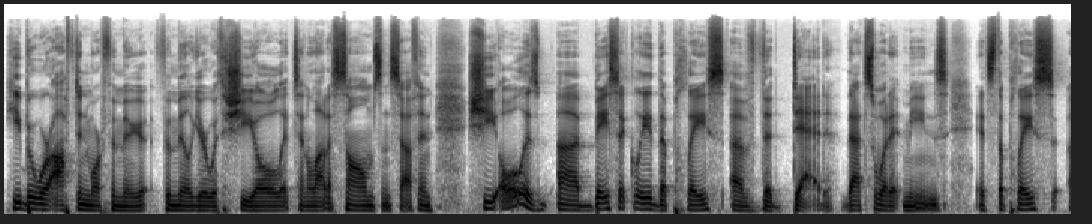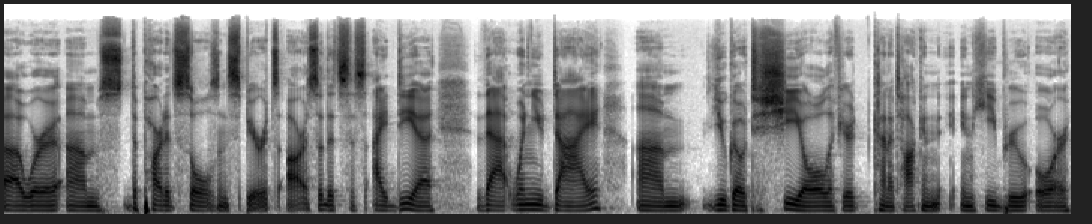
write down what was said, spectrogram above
Hebrew, we're often more familiar, familiar with Sheol. It's in a lot of Psalms and stuff. And Sheol is uh, basically the place of the dead. That's what it means. It's the place uh, where um, departed souls and spirits are. So that's this idea that when you die, um, you go to Sheol if you're kind of talking in Hebrew, or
